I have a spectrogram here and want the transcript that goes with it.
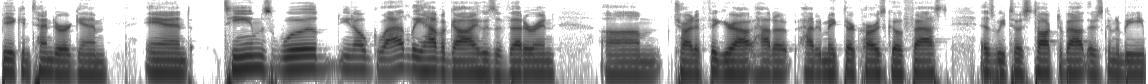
be a contender again, and teams would, you know, gladly have a guy who's a veteran um, try to figure out how to how to make their cars go fast. As we just talked about, there's going to be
